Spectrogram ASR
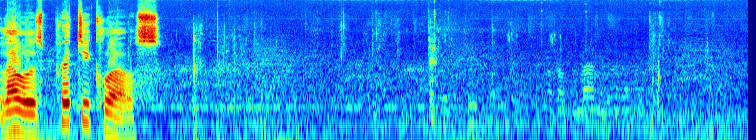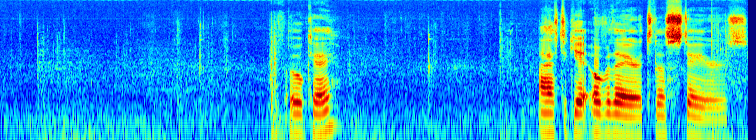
That was pretty close. Okay. I have to get over there to those stairs.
